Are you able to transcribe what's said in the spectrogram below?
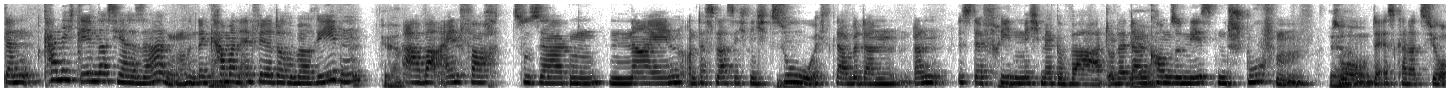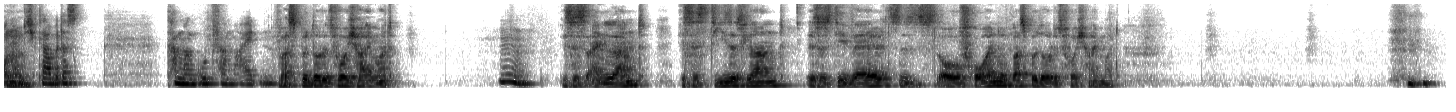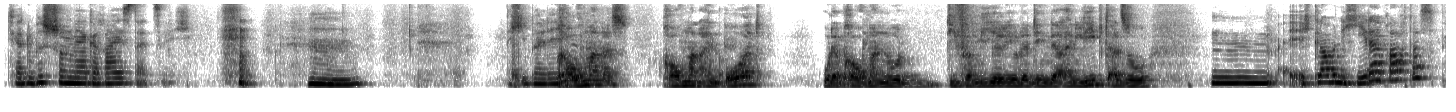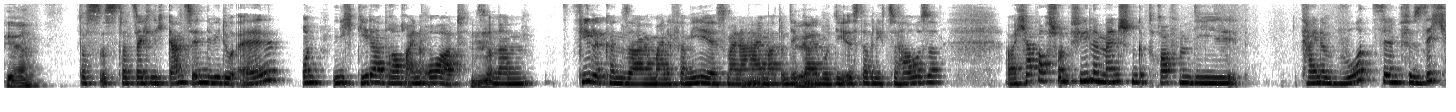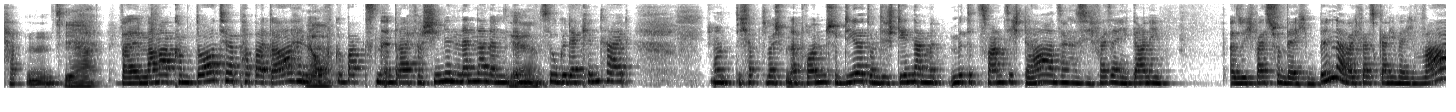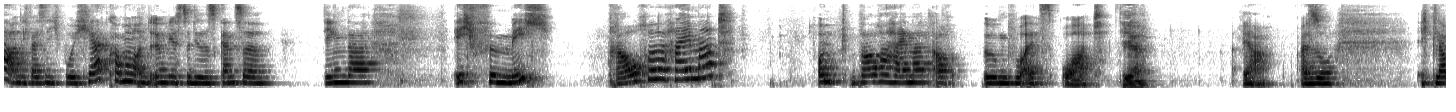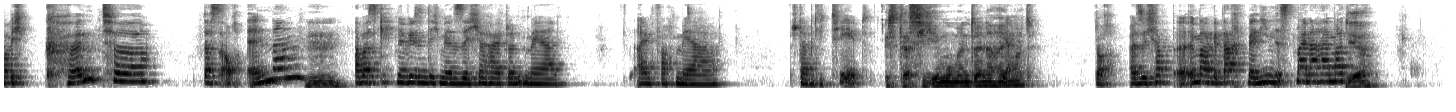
Dann kann ich dem das ja sagen. Und dann kann man entweder darüber reden, Ja. aber einfach zu sagen, nein, und das lasse ich nicht zu. Ich glaube, dann, dann ist der Frieden nicht mehr gewahrt. Oder dann Ja. kommen so nächsten Stufen Ja. so der Eskalation. Und ich glaube, das kann man gut vermeiden. Was bedeutet für euch Heimat? Hm. Ist es ein Land? Ist es dieses Land? Ist es die Welt? Ist es eure Freunde? Was bedeutet für euch Heimat? Tja, du bist schon mehr gereist als ich. Ich überlege. Braucht man das? Braucht man einen Ort? Oder braucht man nur die Familie oder den, der einen liebt? Also, Ich glaube, nicht jeder braucht das. Ja. Das ist tatsächlich ganz individuell und nicht jeder braucht einen Ort, Mhm. sondern viele können sagen, meine Familie ist meine Heimat und egal Ja. wo die ist, da bin ich zu Hause. Aber ich habe auch schon viele Menschen getroffen, die keine Wurzeln für sich hatten. Ja. Weil Mama kommt dorthin, Papa dahin, Ja. aufgewachsen in drei verschiedenen Ländern in, Ja. im Zuge der Kindheit. Und ich habe zum Beispiel mit einer Freundin studiert und die stehen dann mit Mitte 20 da und sagen, ich weiß eigentlich gar nicht, also ich weiß schon, wer ich bin, aber ich weiß gar nicht, wer ich war und ich weiß nicht, wo ich herkomme und irgendwie ist so dieses ganze Ding da. Ich für mich brauche Heimat und brauche Heimat auch irgendwo als Ort. Ja. Ja, also ich glaube, ich könnte das auch ändern, aber es gibt mir wesentlich mehr Sicherheit und mehr, einfach mehr Stabilität. Ist das hier im Moment deine Heimat? Doch, also ich habe äh, immer gedacht, Berlin ist meine Heimat Ja.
